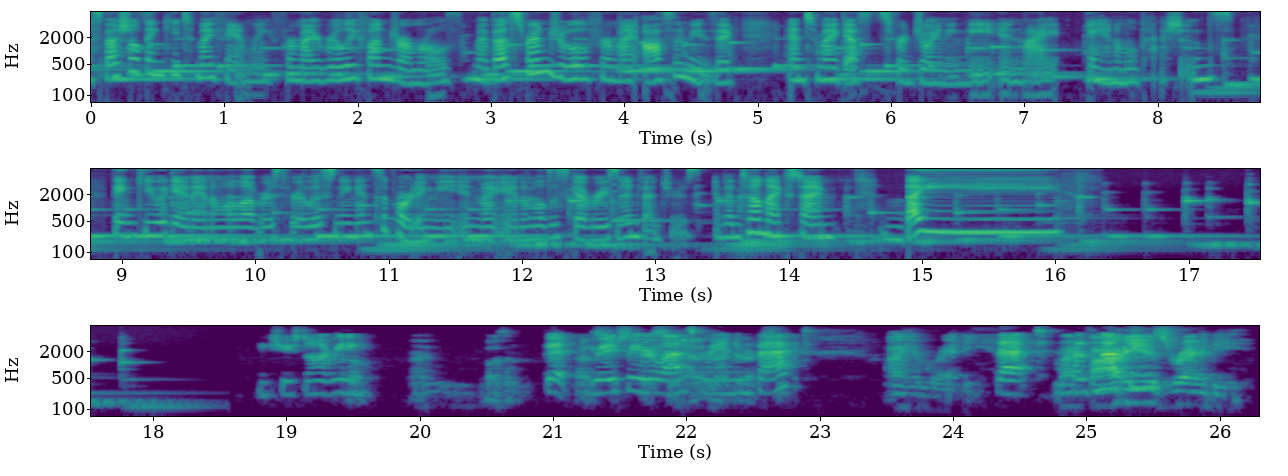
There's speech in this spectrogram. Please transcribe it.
A special thank you to my family for my really fun drum rolls, my best friend Jewel for my awesome music, and to my guests for joining me in my animal passions. Thank you again, animal lovers, for listening and supporting me in my animal discoveries and adventures. And until next time, bye! Make sure you're still not reading. Oh, I wasn't. Good. I was You ready for your last random fact? I am ready. That My has body nothing. is ready.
